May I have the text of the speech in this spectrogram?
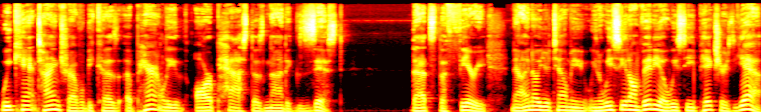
We can't time travel because apparently our past does not exist. That's the theory. Now i know you're telling me you know we see it on video. We see pictures. Yeah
